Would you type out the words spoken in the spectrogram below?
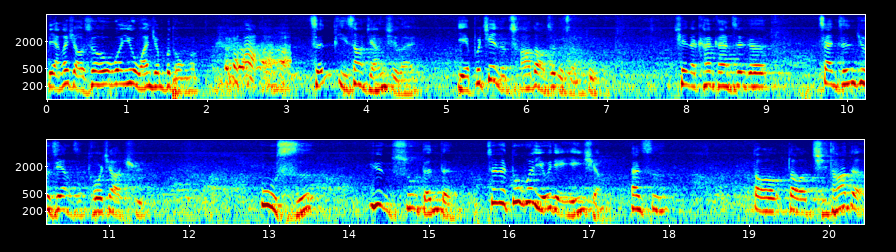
两个小时后问又完全不同了。整体上讲起来。也不见得差到这个程度。现在看看这个战争就这样子拖下去，务实、运输等等，这个都会有一点影响。但是到到其他的，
